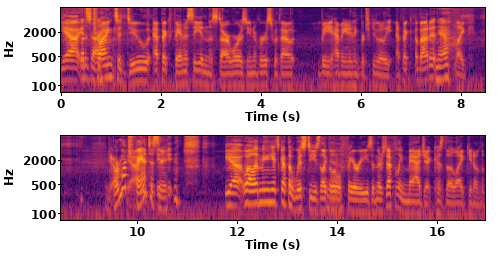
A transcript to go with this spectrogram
Yeah, Let it's it die. trying to do epic fantasy in the Star Wars universe without be having anything particularly epic about it. Yeah. Like Yeah. Or much Yeah, fantasy. it- it- Yeah, well, I mean, it's got the Wisties, like the Yeah. little fairies, and there's definitely magic because the like you know the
